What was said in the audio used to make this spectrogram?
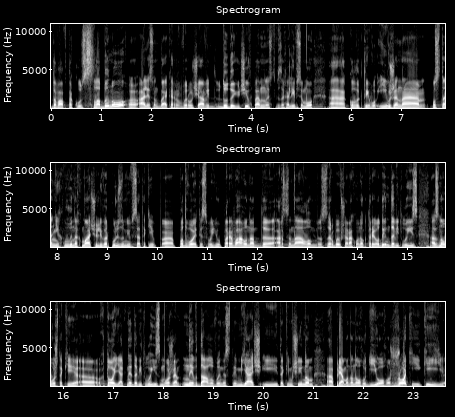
давав таку слабину, Алісон Беккер виручав і додаючи впевненості взагалі всьому колективу. І вже на останніх хвилинах матчу Ліверпуль зумів все таки подвоїти свою перевагу над арсеналом, зробивши рахунок 3-1. Давід Луїз знову ж таки, хто як не Давід Луїз може невдало винести м'яч і таким чином прямо на ногу Діого Жоті, який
